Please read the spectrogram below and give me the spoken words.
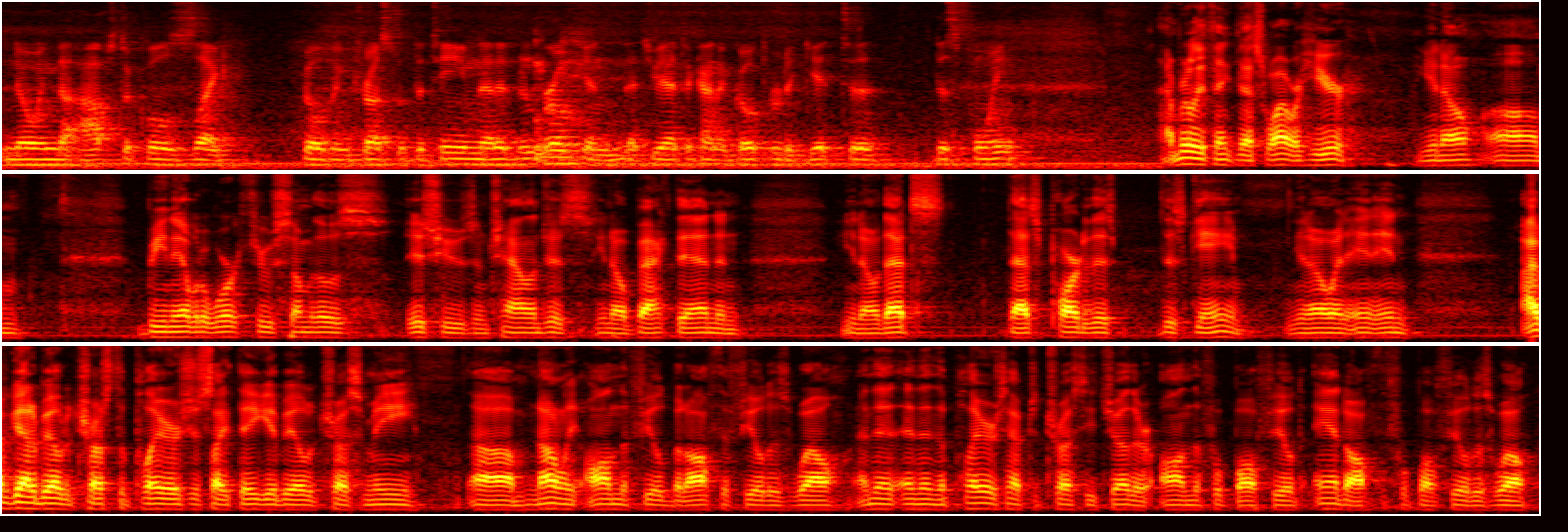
knowing the obstacles like building trust with the team that had been broken that you had to kind of go through to get to this point? I really think that's why we're here. You know, um, being able to work through some of those issues and challenges. You know, back then, and you know that's that's part of this this game. You know, and, and, and I've got to be able to trust the players just like they get to be able to trust me. Um, not only on the field but off the field as well, and then and then the players have to trust each other on the football field and off the football field as well.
